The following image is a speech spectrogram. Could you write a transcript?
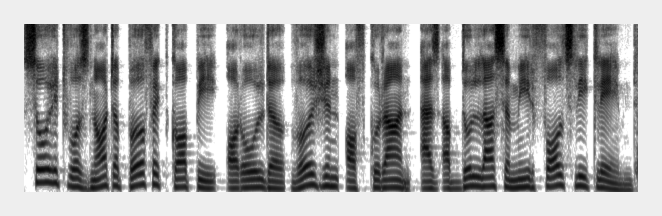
So it was not a perfect copy or older version of Quran as Abdullah Sameer falsely claimed.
